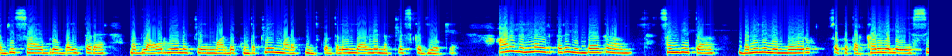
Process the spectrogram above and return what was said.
ಅಜಿತ್ ಸಾಹೇಬ್ರು ಬೈತಾರೆ, ಮೊದ್ಲು ಅವ್ರ ರೂಮ್ ಕ್ಲೀನ್ ಮಾಡ್ಬೇಕು ಅಂತ ಕ್ಲೀನ್ ಮಾಡಕ್ ನಿಂತ್ಕೊಳ್ತಾಳೆ. ಇಲ್ಲ ಅಲ್ಲೇ ನಕ್ಲೆಸ್ ಕದಿಯೋಕೆ. ಆರಲ್ಲೆಲ್ಲ ಇರ್ತಾರೆ. ಇದ್ದಾಗ ಸಂಗೀತ ಬನಿಲಿ ನಿಮ್ಮ ಮೂವರು ಸ್ವಲ್ಪ ತರಕಾರಿಯಲ್ಲಿ ಎಸ್ಸಿ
